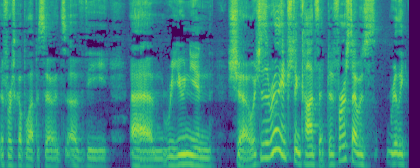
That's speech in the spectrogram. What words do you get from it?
the first couple episodes of the um, reunion show, which is a really interesting concept. At first, I was really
